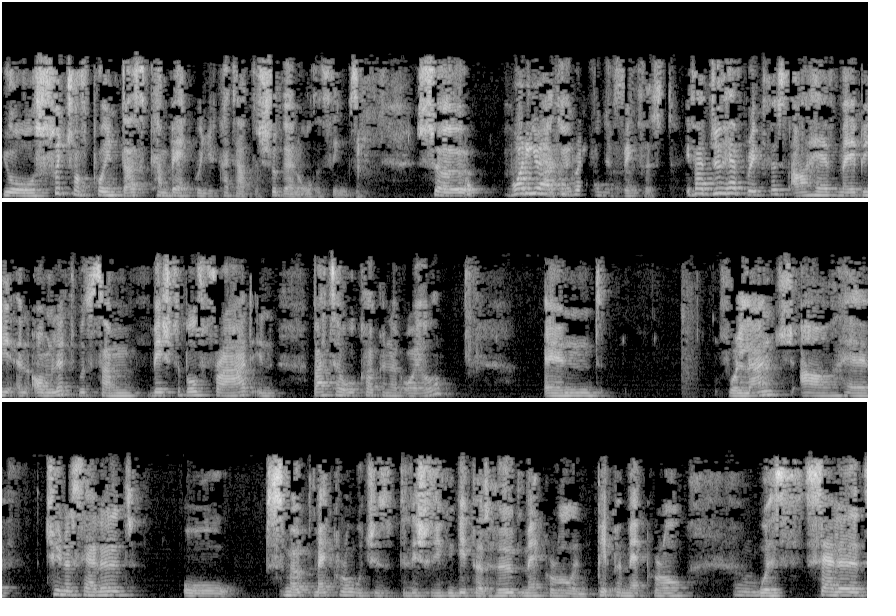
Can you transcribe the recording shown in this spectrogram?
your switch off point does come back when you cut out the sugar and all the things. So what do you have for breakfast? breakfast? If I do have breakfast, I'll have maybe an omelette with some vegetables fried in butter or coconut oil. And for lunch, I'll have tuna salad or smoked mackerel, which is delicious. You can get those herb mackerel and pepper mackerel mm. with salad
